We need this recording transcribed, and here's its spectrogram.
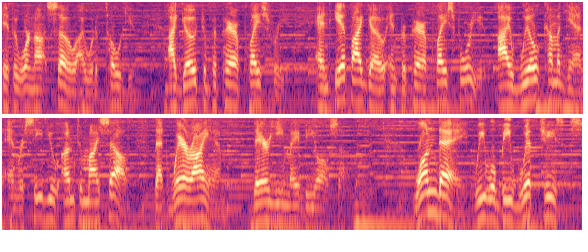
If it were not so, I would have told you. I go to prepare a place for you. And if I go and prepare a place for you, I will come again and receive you unto myself, that where I am, there ye may be also. One day we will be with Jesus,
